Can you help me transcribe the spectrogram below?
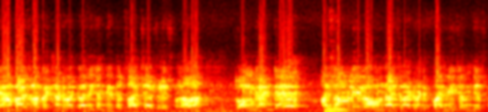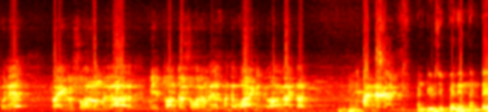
క్యాంపస్లో పెట్టినటువంటి ఫర్నిచర్ తీసుకెళ్ళి సాక్షి ఆఫీసులో వేసుకున్నావా? దొంగ అంటే అసెంబ్లీలో ఉండాల్సినటువంటి ఫర్నిచర్ తీసుకుని బైక్ షోరూమ్ మీ సొంత షోరూమ్ వేసుకుంటే వాడిని దొంగ అంటారు. అంతేగాని అంటే ఇటు చెప్పేది ఏంటంటే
